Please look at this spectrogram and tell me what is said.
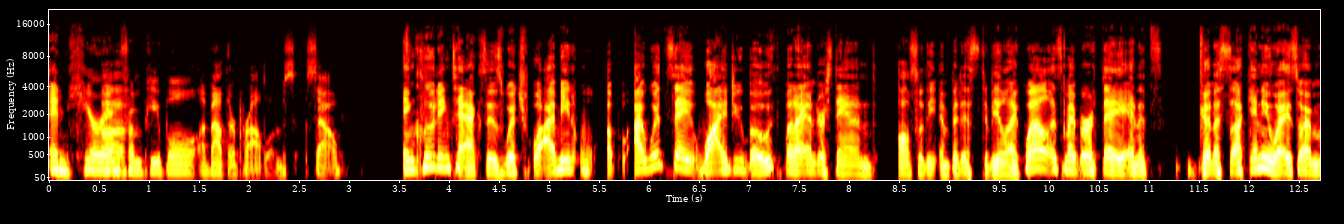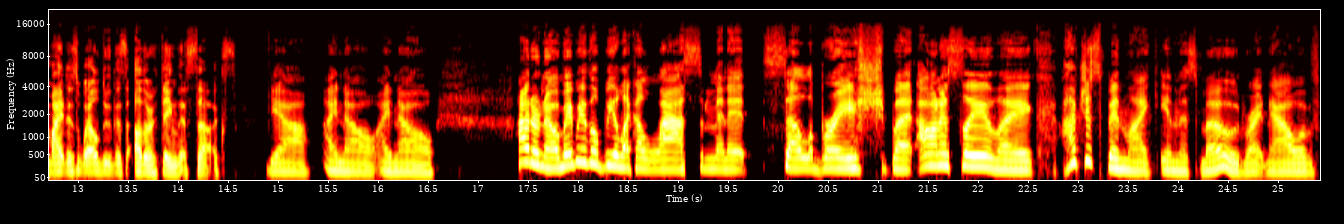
and hearing Uh. from people about their problems. So including taxes, which well, I mean, I would say why do both, but I understand also the impetus to be like, well, it's my birthday and it's gonna suck anyway, so I might as well do this other thing that sucks. Yeah, I know. I know. I don't know. Maybe there'll be like a last minute celebration, but honestly, like I've just been like in this mode right now of,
